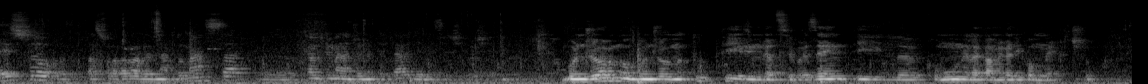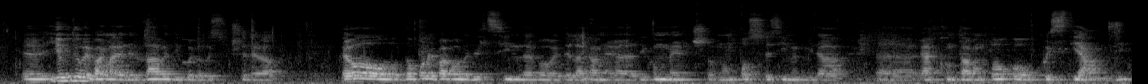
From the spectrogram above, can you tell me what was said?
Adesso passo la parola a Leonardo Massa, eh, Country Manager Metropolitano di MSC. Buongiorno, buongiorno a tutti, ringrazio i presenti, il Comune e la Camera di Commercio. Eh, io vi dovrei parlare del VAR e di quello che succederà, però dopo le parole del Sindaco e della Camera di Commercio non posso esimermi da eh, raccontare un poco questi anni,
